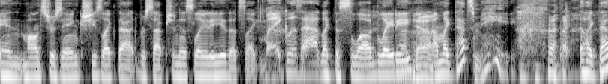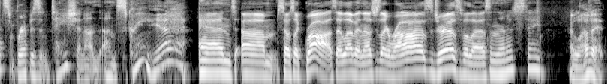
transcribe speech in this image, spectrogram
in Monsters Inc. She's like that receptionist lady that's like Mike was that like the slug lady. Uh-huh. Yeah, I'm like that's me. like that's representation on on screen. Yeah, and um, so I was like Roz, I love it, and I was just like Roz Drezfalez, and then it stayed. I love it.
